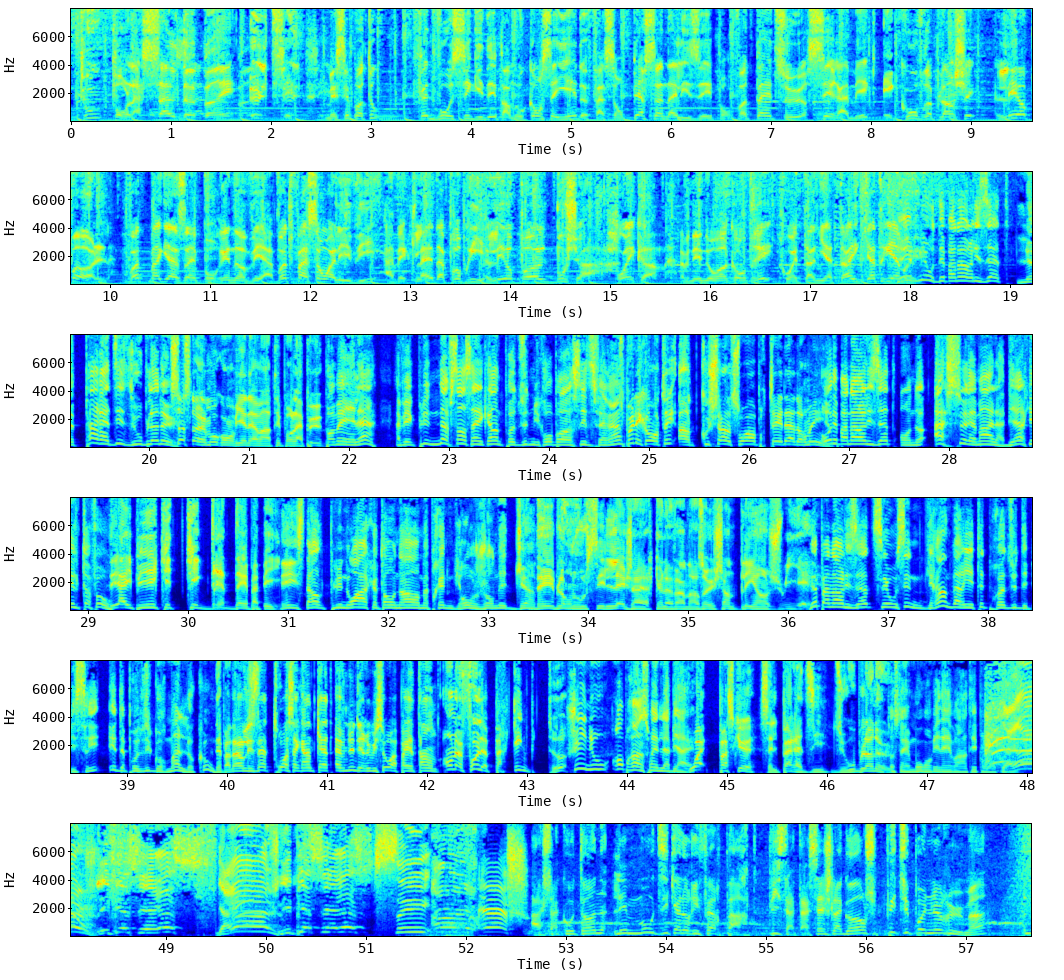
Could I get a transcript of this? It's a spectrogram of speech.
Tout pour la salle de bain ultime. Mais c'est pas tout. Faites-vous aussi guider par nos conseillers de façon personnalisée pour votre peinture, céramique et couvre-plancher. Léopold, votre magasin pour rénover à votre façon à Lévis avec l'aide appropriée. LéopoldBouchard.com. Venez nous rencontrer, Cointagnata et 4e rue. Bienvenue au dépanneur Lisette, le paradis du houblonneux. Ça, c'est un mot qu'on vient d'inventer pour la pub. Pas mal? Avec plus de 950 produits de microbrasserie différents. Tu peux les compter en te couchant le soir pour t'aider à dormir. Au dépanneur Lisette, on a assurément la bière qu'il te faut. Des IPA qui te kick drette d'un papier. Des stouts plus noirs que ton arme après une grosse journée de Des blondes aussi légères que le vent dans un champ de blé en juillet. Dépanneur Lisette, c'est aussi une grande variété de produits d'épicerie et de produits gourmands locaux. Dépanneur Lisette, 354 Avenue des Ruisseaux à Pintante. On a fou le parking pis tout. Chez nous, on prend soin de la bière. Ouais, parce que c'est le paradis du houblonneux. Ça, c'est un mot qu'on vient d'inventer pour la bière. Garage, les pièces CRS. Garage, les pièces CRS. CRS. À chaque automne, les maudits calorifères partent, puis ça t'assèche la gorge, puis tu pognes le rhume, hein?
